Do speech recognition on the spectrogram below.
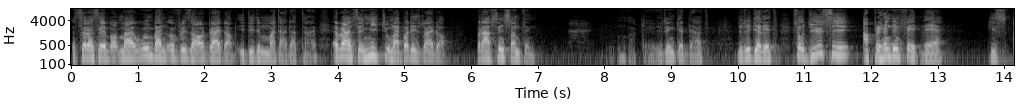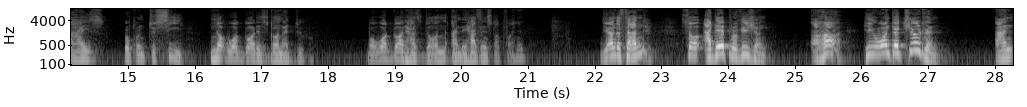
Instead of saying, but my womb and ovaries are all dried up, it didn't matter at that time. Abraham said, me too, my body is dried up, but I've seen something. Okay, you didn't get that. Did you get it? So, do you see apprehending faith there? His eyes open to see not what God is going to do, but what God has done and He has in stock for him. Do you understand? So, are there provision? Uh-huh. He wanted children. And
